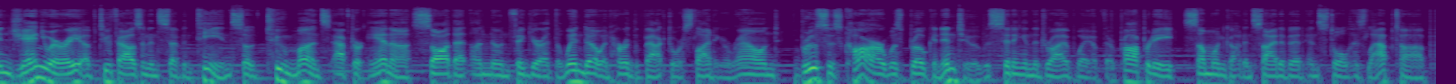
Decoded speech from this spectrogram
In January of 2017, so two months after Anna saw that unknown figure at the window and heard the back door sliding around, Bruce's car was broken into. It was sitting in the driveway of their property. Someone got inside of it and stole his laptop.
